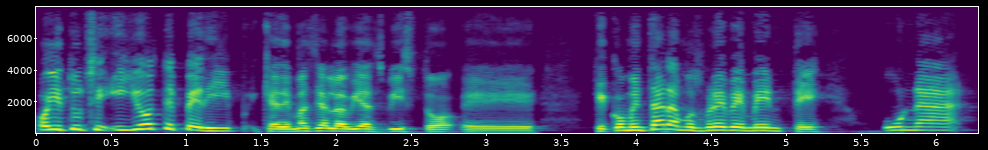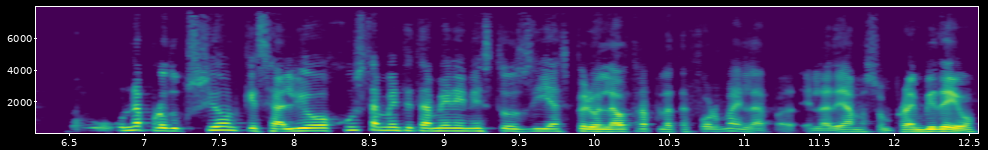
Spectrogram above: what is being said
Oye, Tutsi, y yo te pedí, que además ya lo habías visto, eh, que comentáramos brevemente una, una producción que salió justamente también en estos días, pero en la otra plataforma, en la, en la de Amazon Prime Video,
